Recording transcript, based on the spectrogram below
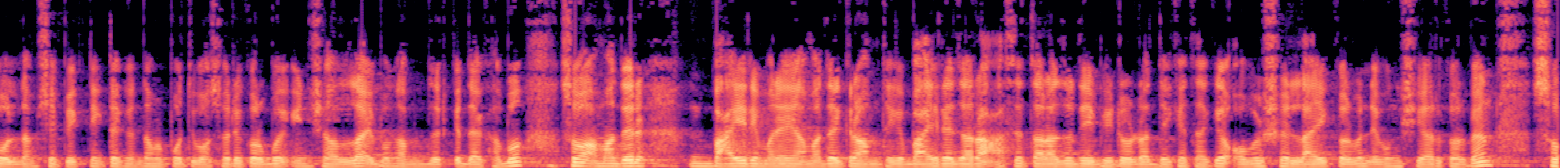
করলাম, সেই পিকনিকটা কিন্তু আমরা প্রতি বছরই করব ইনশাল্লাহ এবং আপনাদেরকে দেখাবো। সো আমাদের বাইরে মানে আমাদের গ্রাম থেকে বাইরে যারা আছে, তারা যদি এই ভিডিওটা দেখে থাকে, অবশ্যই লাইক করবেন এবং শেয়ার করবেন। সো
